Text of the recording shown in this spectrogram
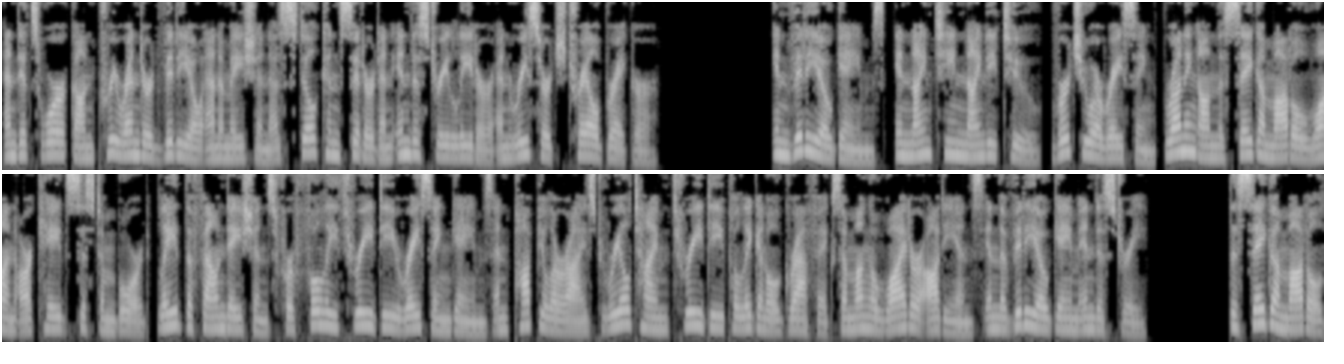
and its work on pre-rendered video animation is still considered an industry leader and research trailbreaker. In video games, in 1992, Virtua Racing, running on the Sega Model 1 arcade system board, laid the foundations for fully 3D racing games and popularized real-time 3D polygonal graphics among a wider audience in the video game industry. The Sega Model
